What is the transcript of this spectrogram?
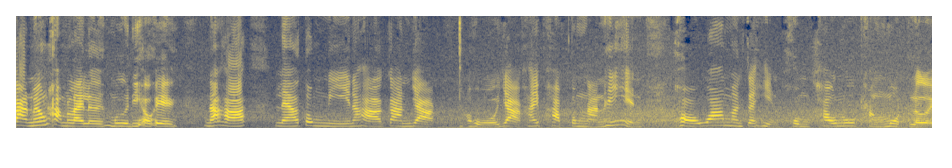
การไม่ต้องทำอะไรเลยมือเดียวเองนะคะ แล้วตรงนี้นะคะการอยาก โอ้โหอยากให้พับตรงนั้นให้เห็น เพราะว่ามันจะเห็นคมเข้ารูปทั้งหมดเลย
